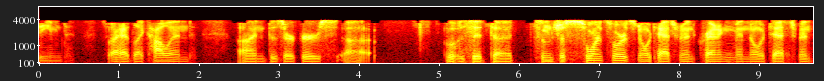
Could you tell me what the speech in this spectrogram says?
themed. So I had like Howland uh, and Berserkers. Uh, what was it? Uh, some just Sworn Swords, no attachment, Crannogman, no attachment.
